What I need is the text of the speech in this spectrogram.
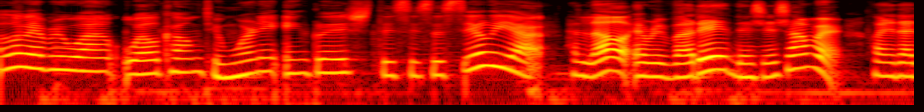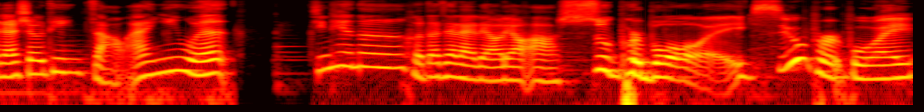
Hello everyone, welcome to Morning English. This is Cecilia. Hello everybody, this is Summer. 欢迎大家收听早安英文。 今天呢，和大家来聊聊啊，Superboy。 Superboy?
